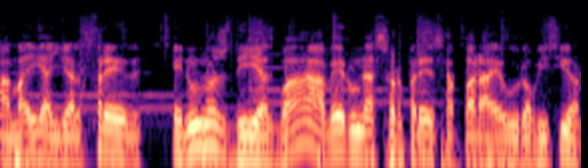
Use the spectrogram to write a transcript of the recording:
Amaya y Alfred, en unos días va a haber una sorpresa para Eurovisión.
